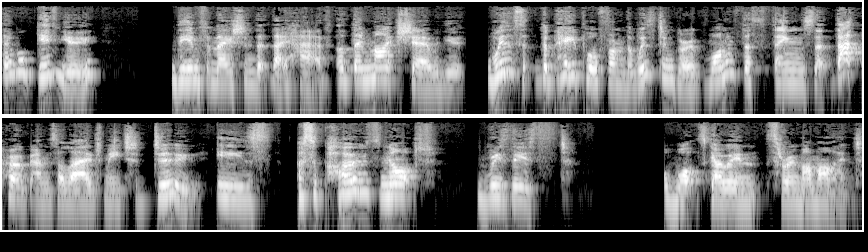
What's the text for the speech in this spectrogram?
they will give you the information that they have, or they might share with you. With the people from the Wisdom Group, one of the things that that program's allowed me to do is, I suppose, not resist what's going through my mind.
